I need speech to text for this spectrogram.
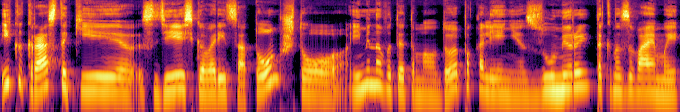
и как раз-таки здесь говорится о том, что именно вот это молодое поколение, зумеры, так называемые,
